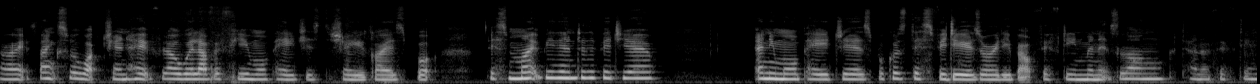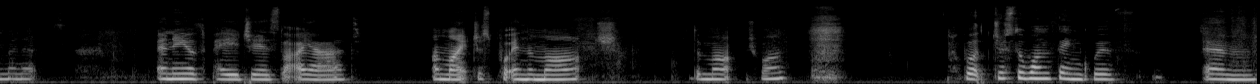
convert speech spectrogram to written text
Alright, thanks for watching. Hopefully I will have a few more pages to show you guys, but this might be the end of the video. Any more pages, because this video is already about 15 minutes long, 10 or 15 minutes. Any other pages that I add, I might just put in the March, the March one. But just the one thing with um,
